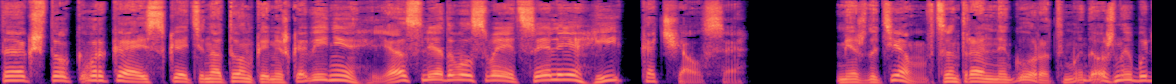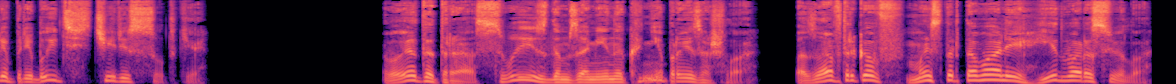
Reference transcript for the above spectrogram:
Так что, кувыркаясь с Кэти на тонкой мешковине, я следовал своей цели и качался. Между тем, в центральный город мы должны были прибыть через сутки. В этот раз с выездом заминок не произошло. Позавтракав, мы стартовали, едва рассвело.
